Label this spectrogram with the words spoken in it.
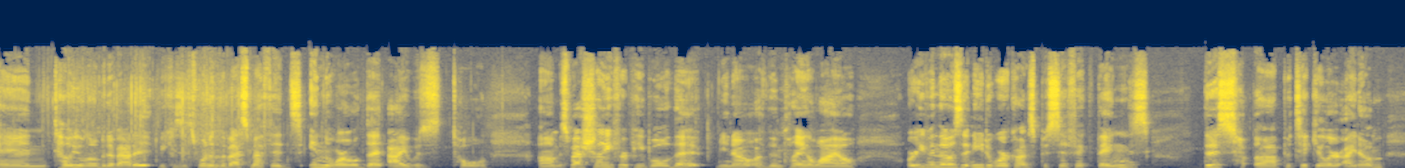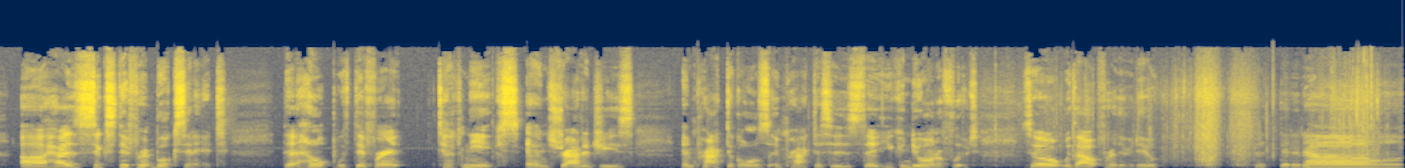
and tell you a little bit about it because it's one of the best methods in the world that I was told. Um, especially for people that, you know, have been playing a while, or even those that need to work on specific things. This uh, particular item uh, has six different books in it that help with different techniques and strategies and practicals and practices that you can do on a flute. So without further ado, da, da, da, da,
